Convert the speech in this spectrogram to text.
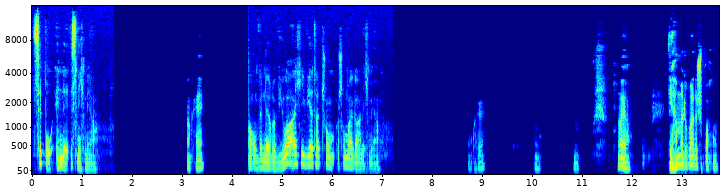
Zippo, Ende ist nicht mehr. okay. Und wenn der Reviewer archiviert hat, schon, schon mal gar nicht mehr. Okay. Hm. Hm. Naja, wir haben mal drüber gesprochen.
